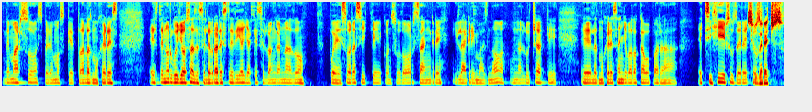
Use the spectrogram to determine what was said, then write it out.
de marzo, esperemos que todas las mujeres estén orgullosas de celebrar este día, ya que se lo han ganado, pues ahora sí que con sudor, sangre y lágrimas, ¿no? Una lucha que eh, las mujeres han llevado a cabo para exigir sus derechos. Sus derechos.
